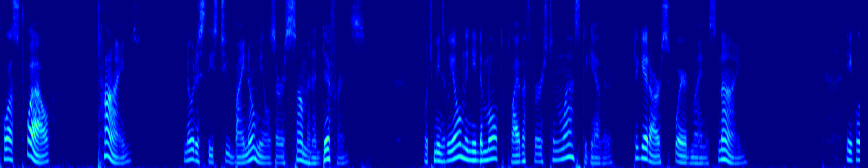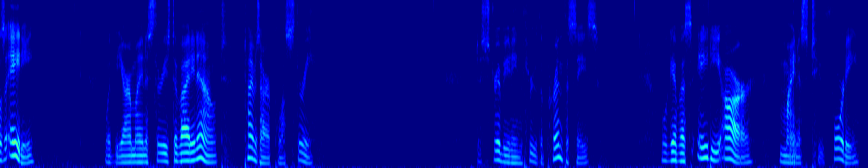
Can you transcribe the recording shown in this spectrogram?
plus 12 times, notice these two binomials are a sum and a difference, which means we only need to multiply the first and last together to get r squared minus 9 equals 80, with the r minus 3's dividing out, times r plus 3. Distributing through the parentheses, will give us 80r minus 240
